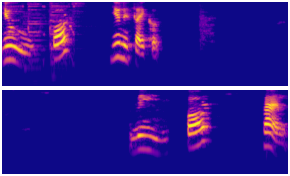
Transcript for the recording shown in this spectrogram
U for unicycle. V for van.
